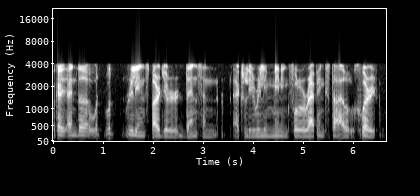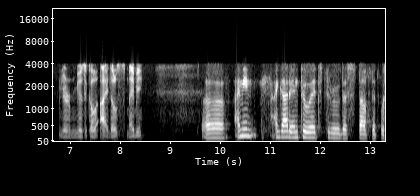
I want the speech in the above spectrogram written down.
Okay, and uh, what what really inspired your dance and actually really meaningful rapping style? Who are your musical idols, maybe? Uh, I mean, I got into it through the stuff that was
